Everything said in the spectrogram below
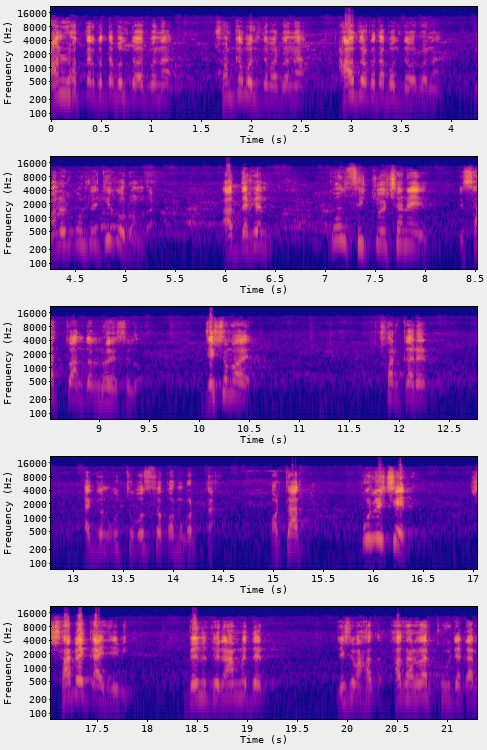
মানুষ হত্যার কথা বলতে পারবে না, সংখ্যা বলতে পারবে না, আহতের কথা বলতে পারবে না, মানবাধিকার কমিশনে কী করব আমরা? আর দেখেন, কোন সিচুয়েশনে ছাত্র আন্দোলন হয়েছিল? যে সময় সরকারের একজন উচ্চপদস্থ কর্মকর্তা, অর্থাৎ পুলিশের সাবেক আইজিবি বেনুদ্দিন আহমেদের যে সময় হাজার হাজার কোটি টাকার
